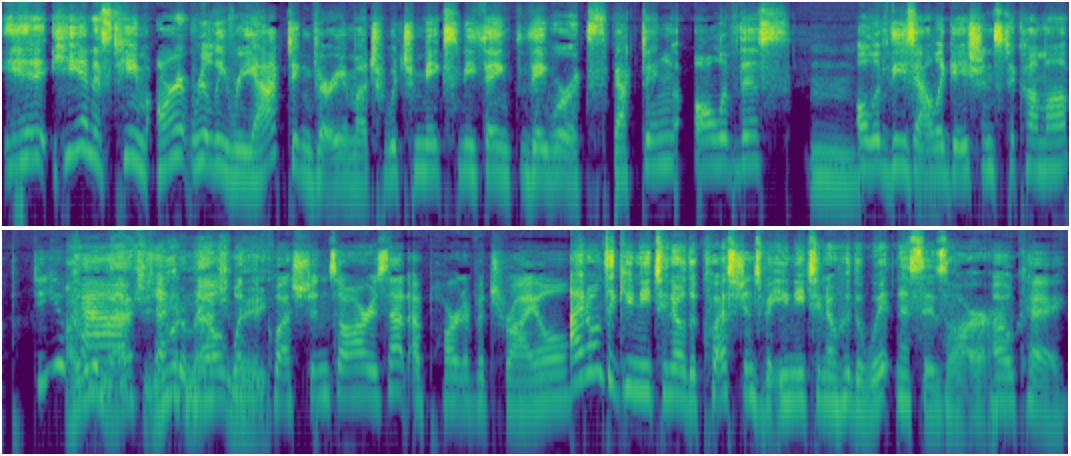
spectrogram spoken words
he, he and his team aren't really reacting very much, which makes me think they were expecting all of this, mm. all of these allegations to come up. Do you I would have imagine- to you would know what they- the questions are? Is that a part of a trial? I don't think you need to know the questions, but you need to know who the witnesses are okay.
